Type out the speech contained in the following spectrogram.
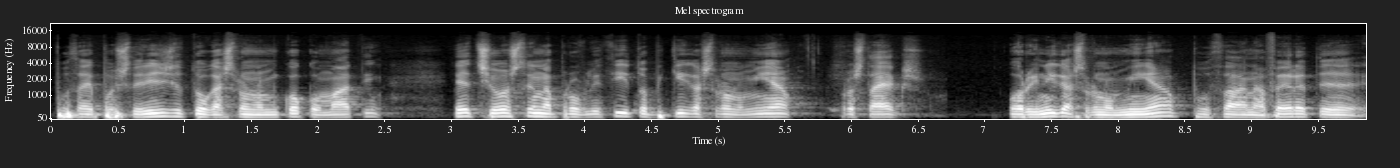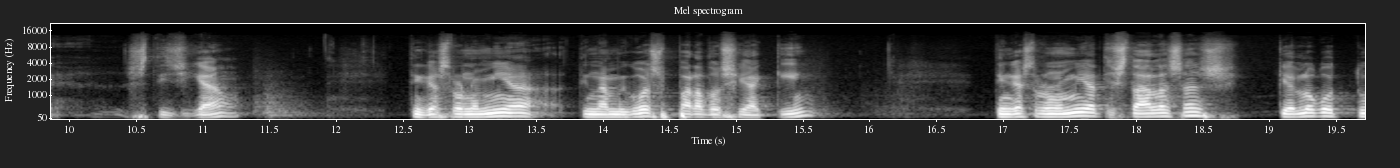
που θα υποστηρίζει το γαστρονομικό κομμάτι έτσι ώστε να προβληθεί η τοπική γαστρονομία προς τα έξω. Ορεινή γαστρονομία που θα αναφέρεται στη ΖΙΑ, την γαστρονομία την αμυγός παραδοσιακή, την γαστρονομία της θάλασσας και λόγω του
